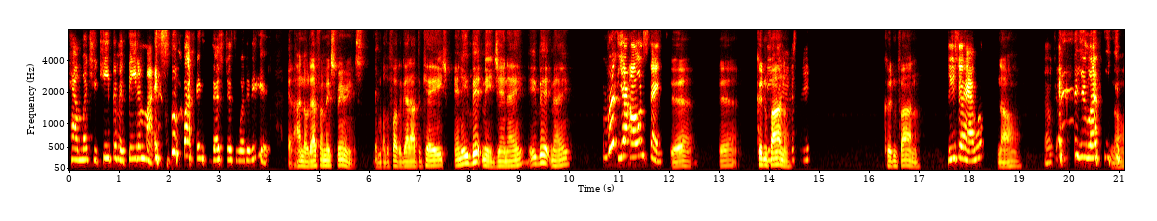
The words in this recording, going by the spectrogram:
how much you keep him and feed him mice. like that's just what it is. And I know that from experience. The motherfucker got out the cage and he bit me, Jen A. He bit me. Your own snake. Yeah. Yeah. Couldn't find him. a? Couldn't find him. Do you still have one? No. Okay. you like you No.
